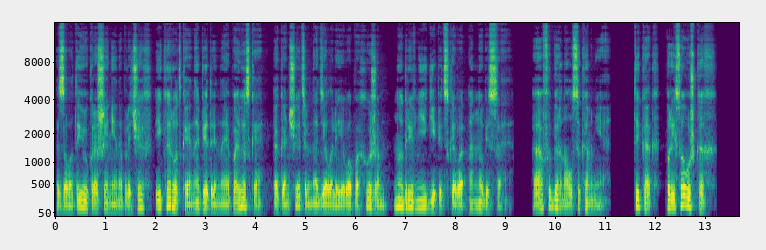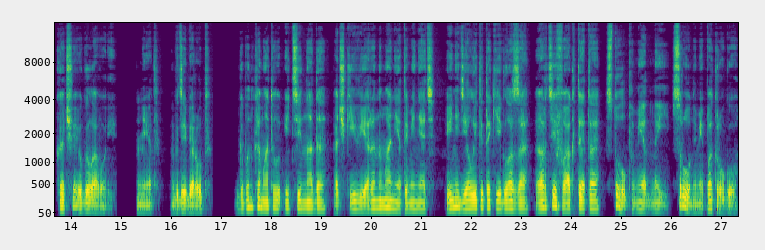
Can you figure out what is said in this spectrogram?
Золотые украшения на плечах и короткая набедренная повязка окончательно делали его похожим на древнеегипетского Анубиса. Аф обернулся ко мне. «Ты как, при совушках?» Качаю головой. «Нет. Где берут?» «К банкомату идти надо, очки веры на монеты менять. И не делай ты такие глаза. Артефакт это, столб медный, с рунами по кругу.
